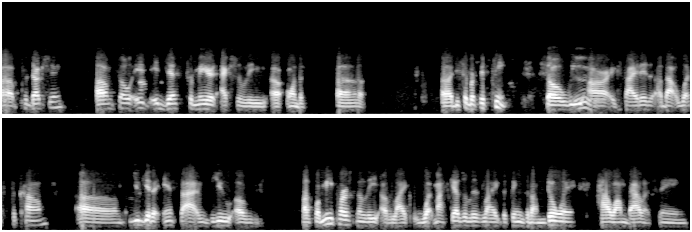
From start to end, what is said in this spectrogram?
uh, Production. Um, so it, it just premiered actually uh, on the uh, uh, December 15th. So we Ooh. are excited about what's to come. Um, you get an inside view of uh, for me personally of like what my schedule is like, the things that I'm doing, how I'm balancing,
